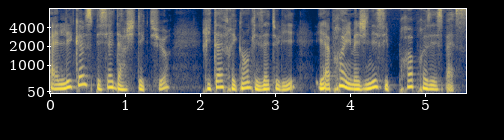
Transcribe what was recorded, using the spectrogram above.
À l'école spéciale d'architecture, Rita fréquente les ateliers et apprend à imaginer ses propres espaces.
